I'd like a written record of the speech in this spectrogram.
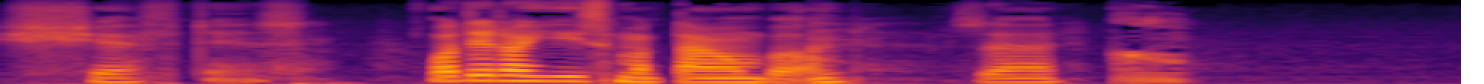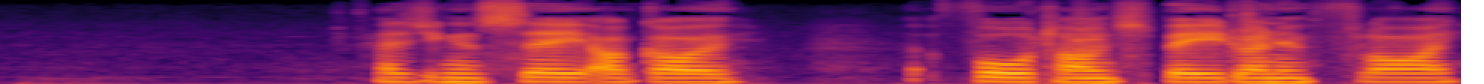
Shift is. What did I use my down button? Z. As you can see, I'll go at four times speed when in fly.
